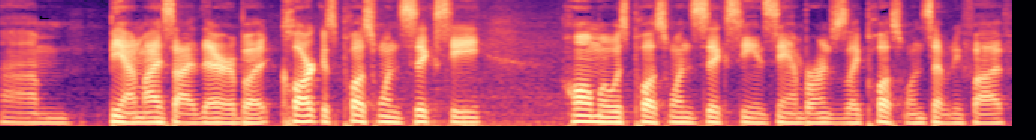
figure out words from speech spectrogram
um, be on my side there. But Clark is plus 160, Homa was plus 160, and Sam Burns was like plus 175.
